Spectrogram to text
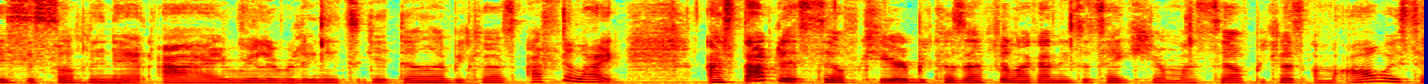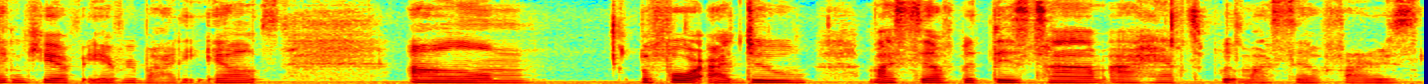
this is something that I really, really need to get done because I feel like I stopped at self-care because I feel like I need to take care of myself because I'm always taking care of everybody else um, before I do myself. But this time I have to put myself first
